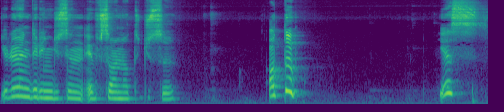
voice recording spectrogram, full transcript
Geliyor Ender incisinin efsane atıcısı. Attım. Yes.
